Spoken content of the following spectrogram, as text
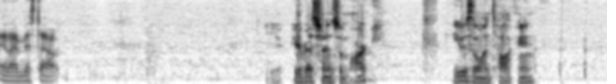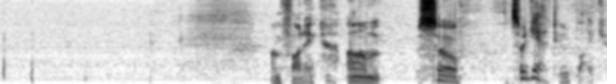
and I missed out. Your- Your best friends with Mark? He was the one talking. I'm funny. Um, so, so yeah, dude, like,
